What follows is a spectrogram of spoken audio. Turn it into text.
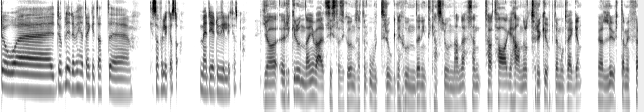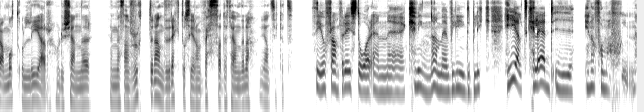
då, eh, då blir det väl helt enkelt att eh, Kristoffer lyckas då. Med det du vill lyckas med. Jag rycker undan geväret sista sekund så att den otrogne hunden inte kan slå undan det. Sen tar jag tag i handen och trycker upp den mot väggen. Jag lutar mig framåt och ler och du känner en nästan rutten andedräkt och ser de vässade tänderna i ansiktet. Theo, framför dig står en eh, kvinna med vild blick. Helt klädd i, i någon form av skinn.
